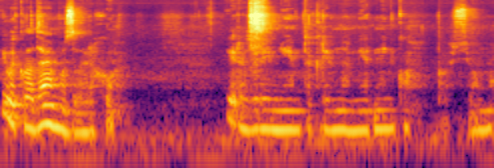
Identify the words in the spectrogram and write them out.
і викладаємо зверху. І розрівнюємо так рівномірненько по всьому.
